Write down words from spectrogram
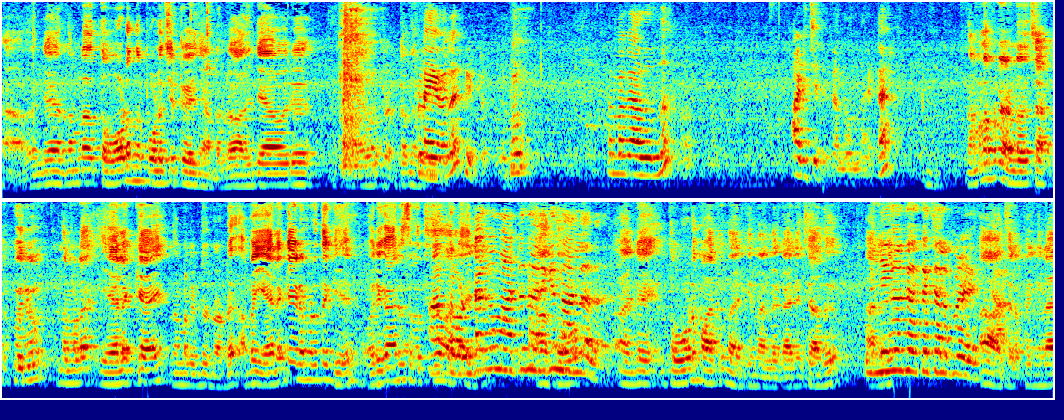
അതിന്റെ നമ്മൾ തോടൊന്ന് പൊളിച്ചിട്ട് കഴിഞ്ഞാണ്ടല്ലോ അതിന്റെ ആ ഒരു ഫ്ലേവർ പെട്ടെന്ന് ഫ്ലേവർ കിട്ടും. അപ്പം നമുക്കതൊന്ന് അടിച്ചെടുക്കാം നന്നായിട്ട്. നമ്മളപ്പോൾ ഉണ്ടോ ചക്കക്കുരു നമ്മുടെ ഏലക്കായ് നമ്മൾ ഇട്ടിട്ടുണ്ട്. അപ്പൊ ഏലക്ക ഇടുമ്പോഴത്തേക്ക് ഒരു കാര്യം ശ്രദ്ധിച്ചാൽ അതിന്റെ തോട് മാറ്റുന്നതായിരിക്കും നല്ലത് കാര്യം. വെച്ചാൽ അത് കുഞ്ഞുങ്ങൾക്കൊക്കെ ചിലപ്പോഴേ ആ ചിലപ്പോ ഇങ്ങനെ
